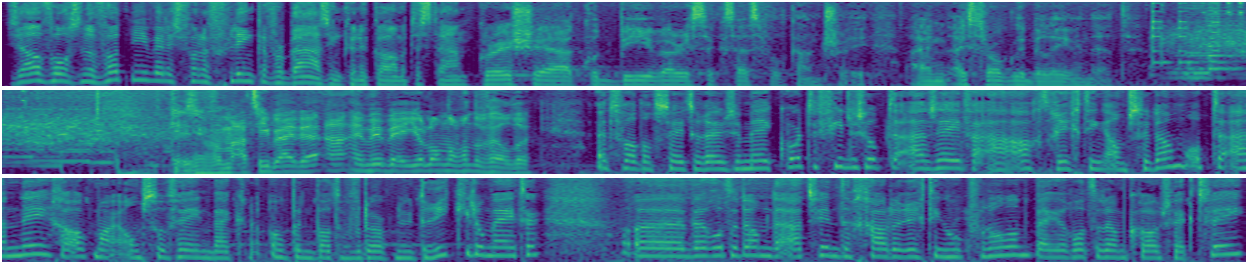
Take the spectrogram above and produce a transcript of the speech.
zou volgens Novotny wel eens voor een flinke verbazing kunnen komen te staan. Croatia could be a very successful country. I'm, I strongly believe in that. Informatie bij de ANWB, Jolanda van der Velde. Het valt nog steeds reuze mee. Korte files op de A7, A8 richting Amsterdam. Op de A9 ook maar Amstelveen bij knooppunt Badhoevedorp nu 3 kilometer. Uh, bij Rotterdam de A20 Gouden richting Hoek van Holland. Bij Rotterdam-Krooswijk 2.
